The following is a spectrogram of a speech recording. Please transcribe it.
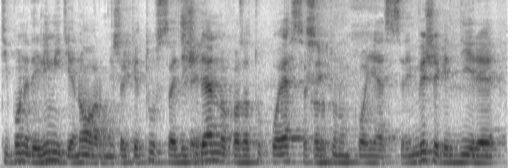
ti pone dei limiti enormi, perché tu stai Sì. decidendo cosa tu puoi essere e cosa Sì. tu non puoi essere, invece che dire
